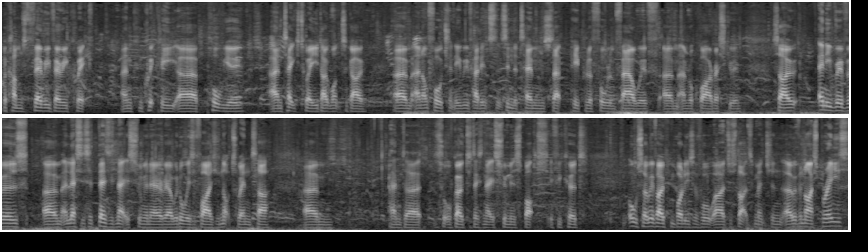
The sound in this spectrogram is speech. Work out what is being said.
becomes very, very quick and can quickly uh, pull you and take you to where you don't want to go. Um, and unfortunately, we've had incidents in the Thames that people have fallen foul with um, and require rescuing. So, any rivers, um, unless it's a designated swimming area, I would always advise you not to enter um, and uh, sort of go to designated swimming spots if you could also with open bodies of water, I'd just like to mention uh, with a nice breeze,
